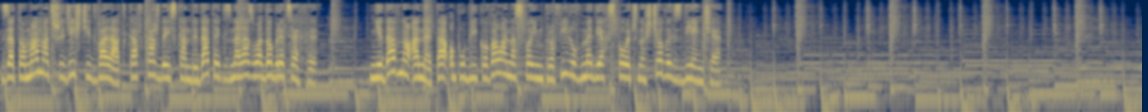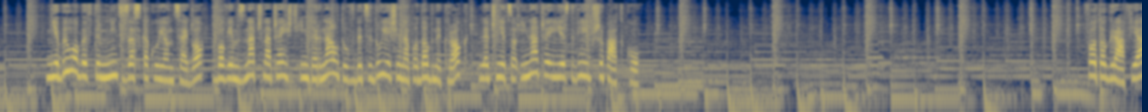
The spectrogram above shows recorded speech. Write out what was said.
Za to mama 32-latka w każdej z kandydatek znalazła dobre cechy. Niedawno Aneta opublikowała na swoim profilu w mediach społecznościowych zdjęcie. Nie byłoby w tym nic zaskakującego, bowiem znaczna część internautów decyduje się na podobny krok, lecz nieco inaczej jest w jej przypadku. Fotografia,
